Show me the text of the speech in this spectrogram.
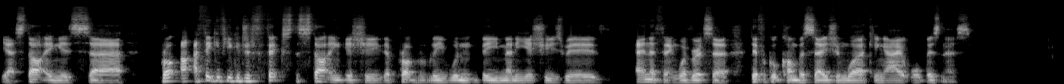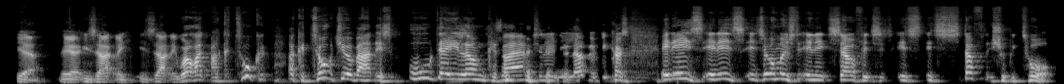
yeah, starting is, uh, I think if you could just fix the starting issue, there probably wouldn't be many issues with anything, whether it's a difficult conversation, working out, or business. Yeah, yeah, exactly, exactly. Well, I, I, could talk, I could talk to you about this all day long because I absolutely love it because it is, it is, it's almost in itself, it's, it's, it's stuff that should be taught.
